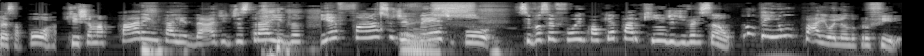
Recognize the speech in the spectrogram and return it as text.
pra essa porra, que chama parentalidade distraída. E é fácil de é ver, isso. tipo, se você for em qualquer parquinho de diversão, não tem um pai olhando pro filho.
